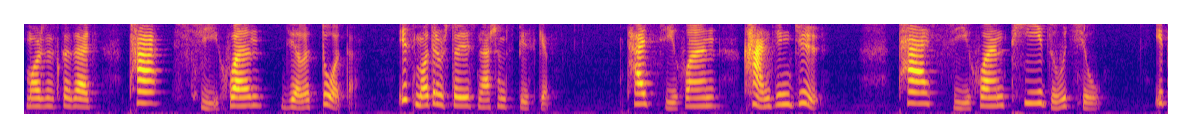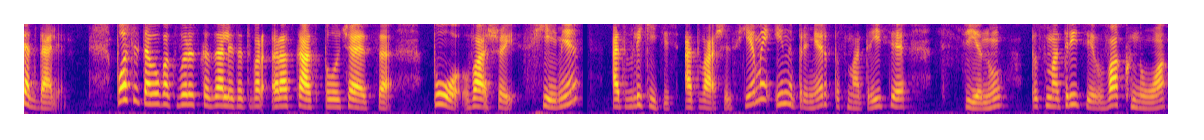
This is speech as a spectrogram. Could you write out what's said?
Можно сказать, Та Сихуан делать то-то. И смотрим, что есть в нашем списке. Та Сихуан Кан Дю. Та Сихуан Ти Цзучу. И так далее. После того, как вы рассказали этот рассказ, получается, по вашей схеме, Отвлекитесь от вашей схемы и, например, посмотрите в стену посмотрите в окно,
